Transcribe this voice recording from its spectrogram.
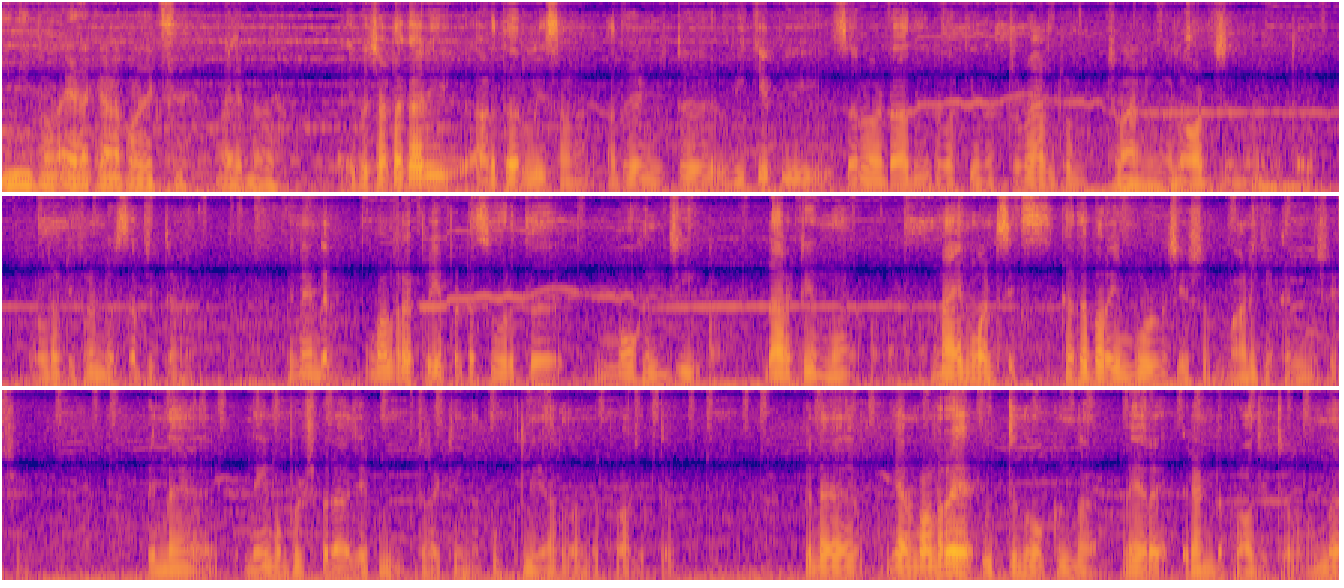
ഇനിയിപ്പോൾ ഏതൊക്കെയാണ് പ്രൊജക്ട്സ് വരുന്നത്? ഇപ്പോൾ ചട്ടക്കാരി അടുത്ത റിലീസാണ്. അത് കഴിഞ്ഞിട്ട് വി കെ പി സാറുമായിട്ട് ആദ്യമായിട്ട് വർക്ക് ചെയ്യുന്ന ട്രിവാൻഡ്രം ട്രിവാൻഡ്രം ലോഡ്ജ് എന്ന് പറഞ്ഞിട്ട് വളരെ ഡിഫറെന്റ് ഒരു സബ്ജക്റ്റാണ് പിന്നെ എന്റെ വളരെ പ്രിയപ്പെട്ട സുഹൃത്ത് മോഹൻ ജി ഡയറക്റ്റ് ചെയ്യുന്ന നയൻ വൺ സിക്സ് കഥ പറയുമ്പോഴിന് ശേഷം മാണിക്കക്കലിന് ശേഷം പിന്നെ നിയമം പുഷ്പരാജേട്ടൻ ഡയറക്റ്റ് ചെയ്യുന്ന കുക്ലിയാർ എന്ന് പറഞ്ഞ പ്രോജക്റ്റ് പിന്നെ ഞാൻ വളരെ ഉറ്റുനോക്കുന്ന വേറെ രണ്ട് പ്രോജക്റ്റുകൾ ഒന്ന്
